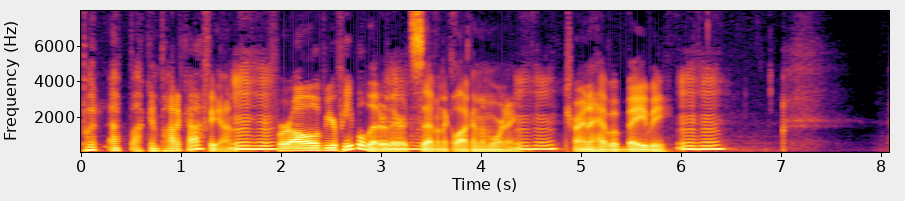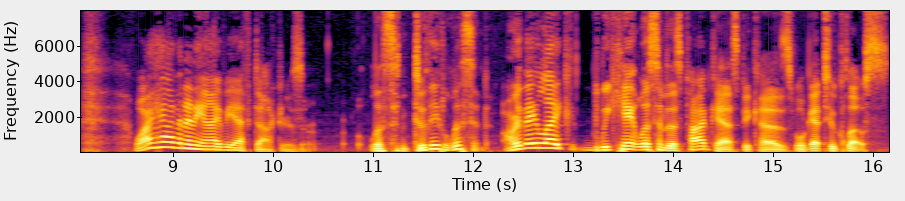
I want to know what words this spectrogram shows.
put a fucking pot of coffee on for all of your people that are there at seven o'clock in the morning trying to have a baby. Mm-hmm. Why haven't any IVF doctors listen? Do they listen? Are they like we can't listen to this podcast because we'll get too close?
